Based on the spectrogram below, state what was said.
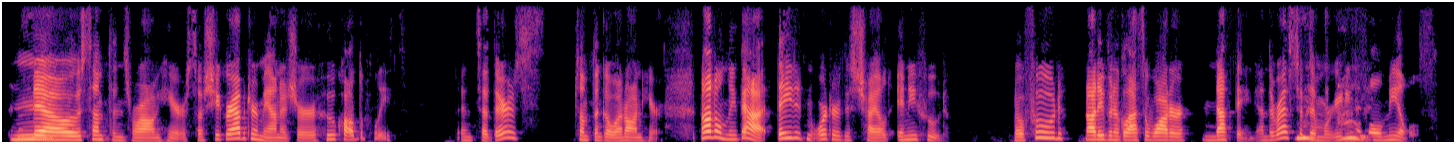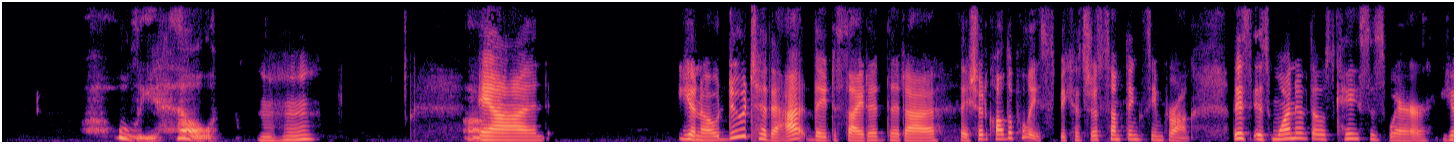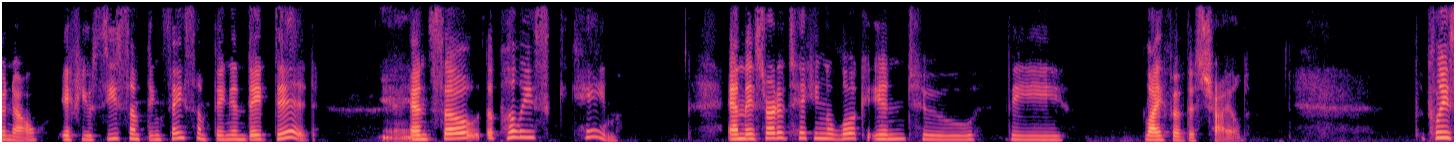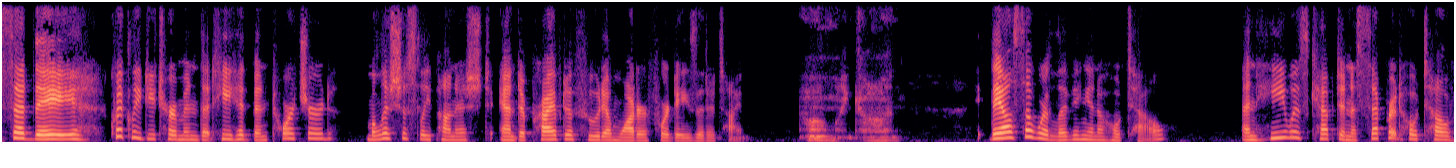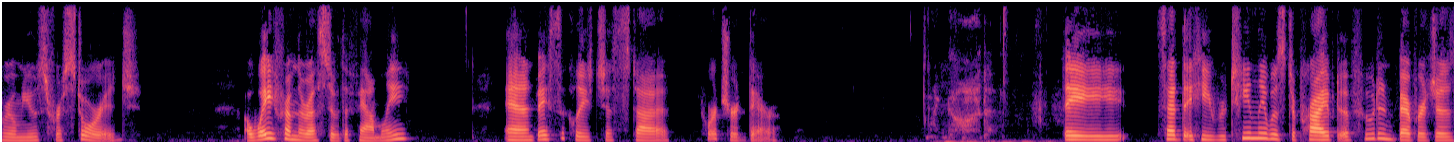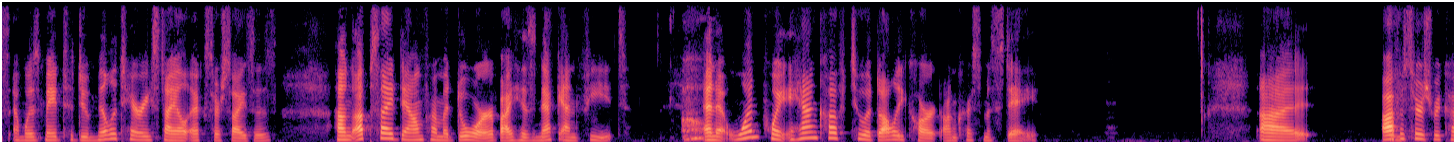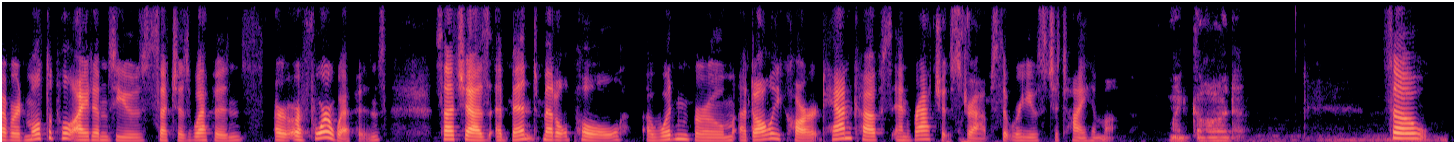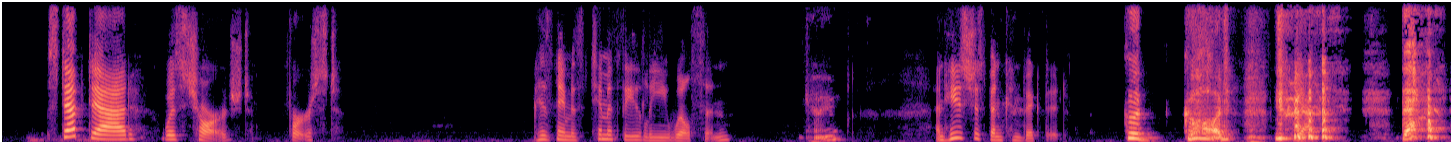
No, something's wrong here. So she grabbed her manager, who called the police and said, There's something going on here. Not only that, they didn't order this child any food. No food, not even a glass of water, nothing. And the rest Oh of them were eating full meals. Holy hell. hmm Oh, And, you know, due to that, they decided that uh, they should call the police because just something seemed wrong. This is one of those cases where, you know, if you see something, say something, and they did. yay. And so the police came and they started taking a look into the life of this child. The police said they quickly determined that he had been tortured, maliciously punished, and deprived of food and water for days at a time. oh my god. They also were living in a hotel, and he was kept in a separate hotel room used for storage, away from the rest of the family, and basically just uh, tortured there. My god. They said that he routinely was deprived of food and beverages and was made to do military style exercises, hung upside down from a door by his neck and feet, Oh, and at one point handcuffed to a dolly cart on Christmas Day. Uh, Mm. officers recovered multiple items used, such as weapons, or, or four weapons, such as a bent metal pole, a wooden broom, a dolly cart, handcuffs, and ratchet straps that were used to tie him up. my god. So, stepdad was charged first. His name is Timothy Lee Wilson, Okay. and he's just been convicted. Good God. Yeah. that,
